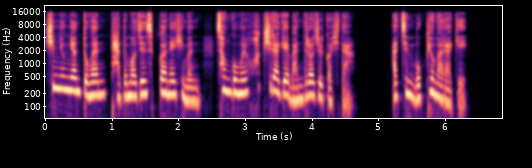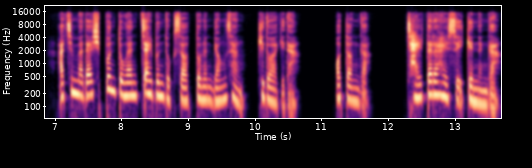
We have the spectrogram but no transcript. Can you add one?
16년 동안 다듬어진 습관의 힘은 성공을 확실하게 만들어줄 것이다. 아침 목표 말하기. 아침마다 10분 동안 짧은 독서 또는 명상, 기도하기다. 어떤가? 잘 따라 할 수 있겠는가?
